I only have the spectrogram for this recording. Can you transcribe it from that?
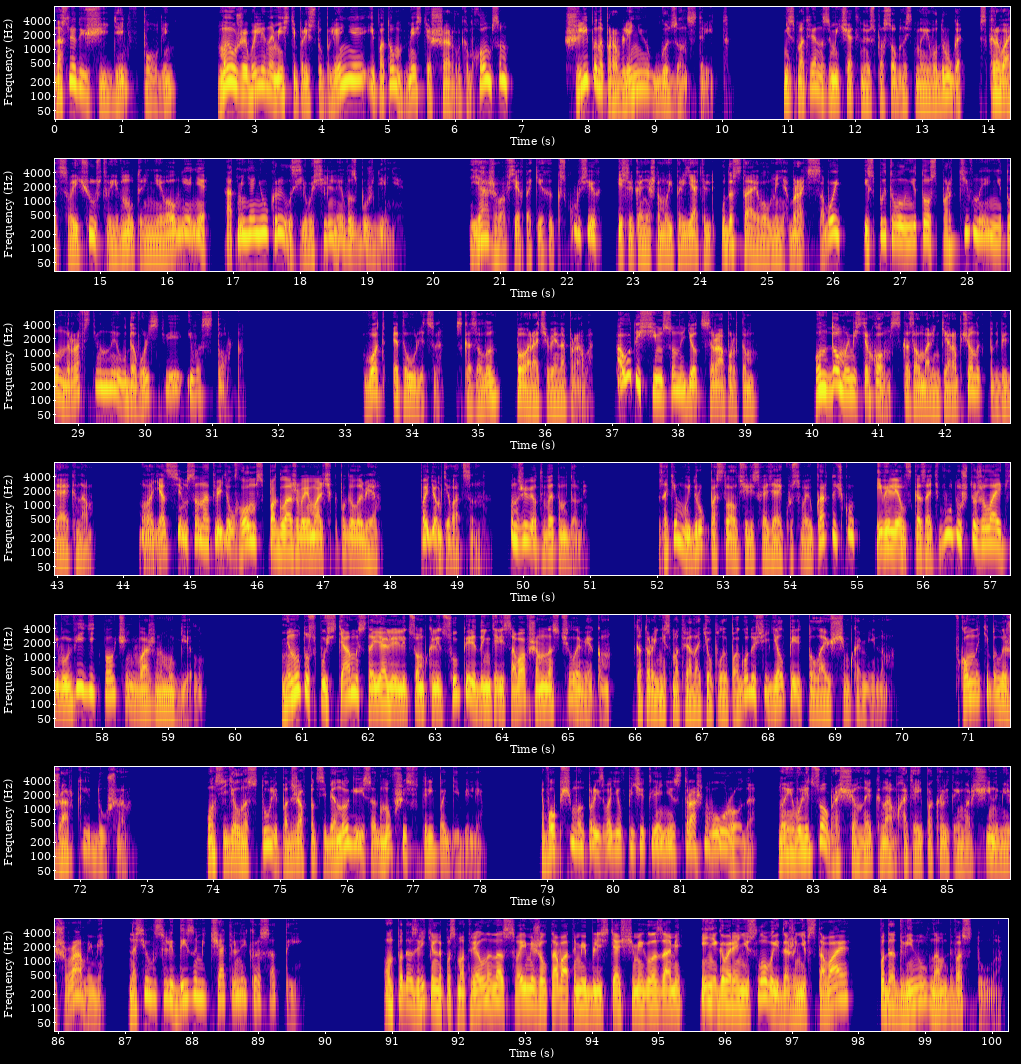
На следующий день, в полдень, мы уже были на месте преступления и потом вместе с Шерлоком Холмсом шли по направлению к Гудзон-стрит. Несмотря на замечательную способность моего друга скрывать свои чувства и внутреннее волнение, от меня не укрылось его сильное возбуждение. Я же во всех таких экскурсиях, если, конечно, мой приятель удостаивал меня брать с собой, испытывал не то спортивное, не то нравственное удовольствие и восторг. «Вот эта улица», — сказал он, поворачивая направо. «А вот и Симпсон идет с рапортом». «Он дома, мистер Холмс», — сказал маленький арабчонок, подбегая к нам. «Молодец, Симпсон», — ответил Холмс, поглаживая мальчика по голове. «Пойдемте, Ватсон. Он живет в этом доме». Затем мой друг послал через хозяйку свою карточку и велел сказать Вуду, что желает его видеть по очень важному делу. Минуту спустя мы стояли лицом к лицу перед интересовавшим нас человеком, который, несмотря на теплую погоду, сидел перед пылающим камином. В комнате было жарко и душно. Он сидел на стуле, поджав под себя ноги и согнувшись в три погибели. В общем, он производил впечатление страшного урода, но его лицо, обращенное к нам, хотя и покрытое морщинами и шрамами, носило следы замечательной красоты. Он подозрительно посмотрел на нас своими желтоватыми блестящими глазами и, не говоря ни слова и даже не вставая, пододвинул нам два стула.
